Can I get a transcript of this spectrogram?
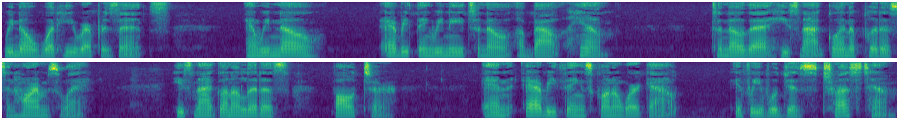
We know what he represents. And we know everything we need to know about him to know that he's not going to put us in harm's way. He's not going to let us falter. And everything's going to work out if we will just trust him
